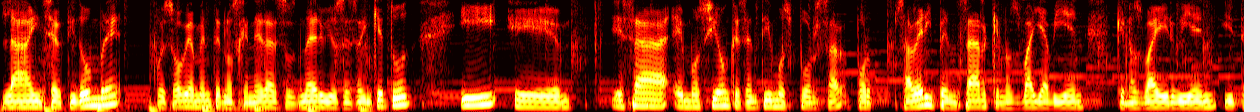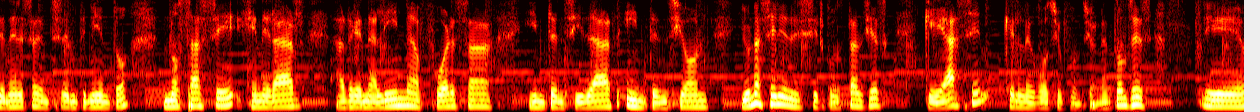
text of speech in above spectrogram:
La incertidumbre pues obviamente nos genera esos nervios, esa inquietud y eh, esa emoción que sentimos por, por, saber y pensar que nos vaya bien, que nos va a ir bien y tener ese sentimiento nos hace generar adrenalina, fuerza, intensidad, intención y una serie de circunstancias que hacen que el negocio funcione. Entonces, eh,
